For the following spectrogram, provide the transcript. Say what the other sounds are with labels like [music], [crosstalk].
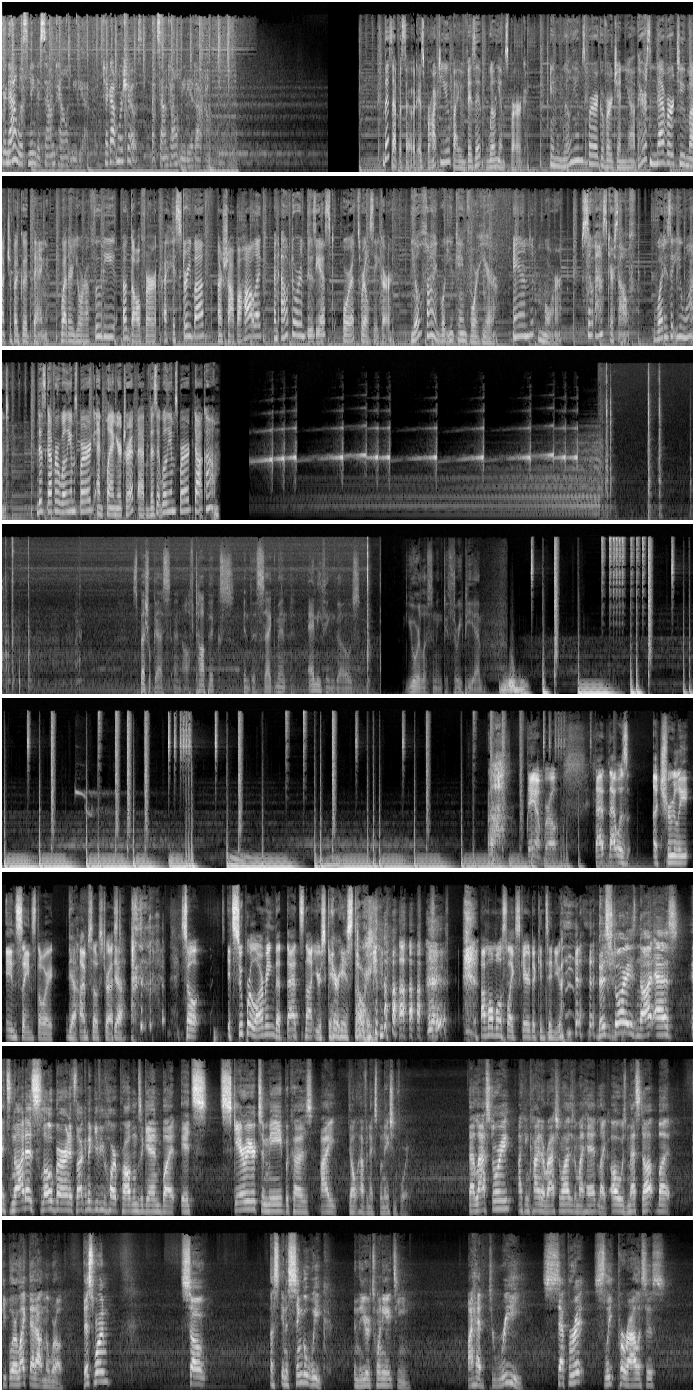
You're now listening to Sound Talent Media. Check out more shows at soundtalentmedia.com. This episode is brought to you by Visit Williamsburg. In Williamsburg, Virginia, there's never too much of a good thing. Whether you're a foodie, a golfer, a history buff, a shopaholic, an outdoor enthusiast, or a thrill seeker, you'll find what you came for here and more. So ask yourself, what is it you want? Discover Williamsburg and plan your trip at visitwilliamsburg.com. Special guests and off topics in this segment. Anything goes. You're listening to 3 p.m. damn, bro. That that was a truly insane story. Yeah. I'm so stressed. Yeah. [laughs] So it's super alarming that that's not your scariest story. [laughs] I'm almost like scared to continue. [laughs] this story is not as it's not as slow burn. It's not going to give you heart problems again, but it's scarier to me because I don't have an explanation for it. That last story, I can kind of rationalize it in my head like, oh, it was messed up, but people are like that out in the world. This one, so in a single week in the year 2018, I had three separate sleep paralysis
